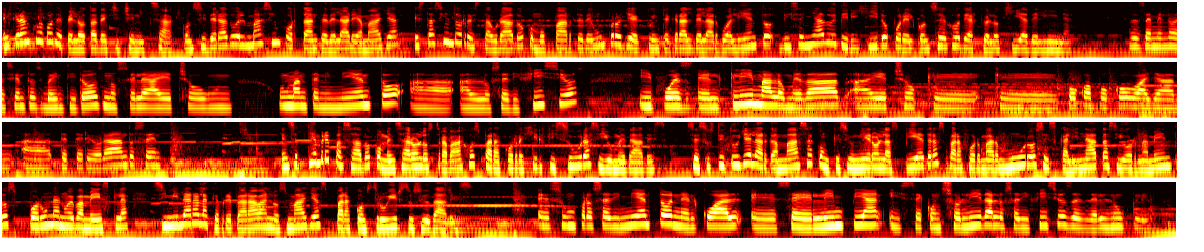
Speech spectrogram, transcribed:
El gran juego de pelota de Chichen Itza, considerado el más importante del área maya, está siendo restaurado como parte de un proyecto integral de largo aliento diseñado y dirigido por el Consejo de Arqueología de Lina. Desde 1922 no se le ha hecho un, mantenimiento a, los edificios y pues el clima, la humedad ha hecho que, poco a poco vayan ah, deteriorándose. En septiembre pasado comenzaron los trabajos para corregir fisuras y humedades. Se sustituye la argamasa con que se unieron las piedras para formar muros, escalinatas y ornamentos por una nueva mezcla similar a la que preparaban los mayas para construir sus ciudades. Es un procedimiento en el cual eh, se limpian y se consolidan los edificios desde el núcleo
